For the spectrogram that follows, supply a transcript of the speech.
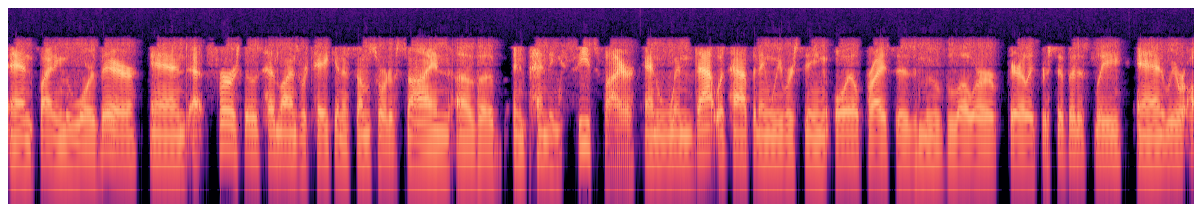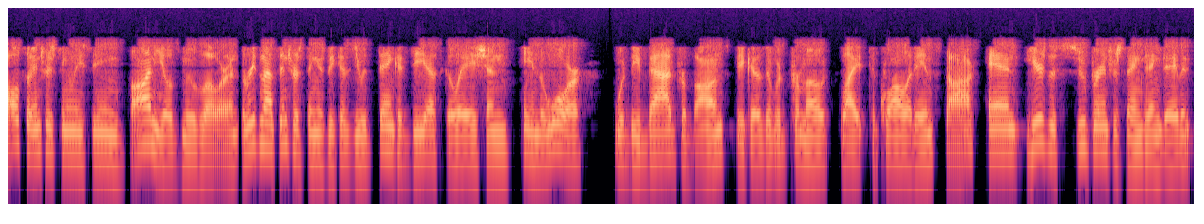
and fighting the war there. And at first, those headlines were taken as some sort of sign of an impending ceasefire. And when that was happening, we were seeing oil prices move lower fairly precipitously. And we were also interestingly seeing bond yields move lower. And the reason that's interesting is because you would think a de escalation in the war would be bad for bonds because it would promote flight to quality in stock. And here's the super interesting thing, David,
